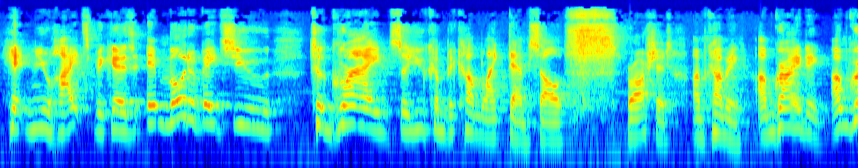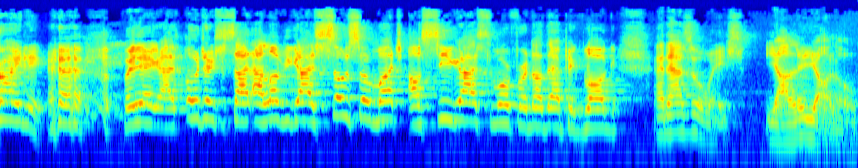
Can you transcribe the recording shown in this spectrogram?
hit new heights because it motivates you to grind so you can become like them. So, Rashed, I'm coming. I'm grinding. I'm grinding. but yeah, guys, all jokes aside, I love you guys so, so much. I'll see you guys tomorrow for another epic vlog. And as always, yalla yallo.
